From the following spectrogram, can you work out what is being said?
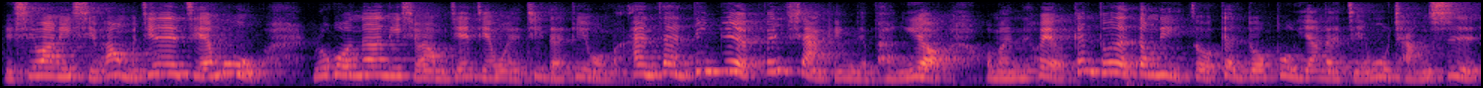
也希望你喜欢我们今天的节目。如果呢你喜欢我们今天节目，也记得订我们按赞、订阅、分享给你的朋友。我们会有更多的动力做更多不一样的节目尝试，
